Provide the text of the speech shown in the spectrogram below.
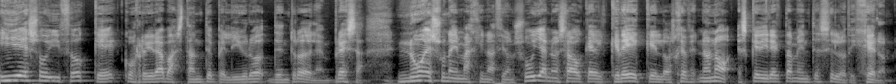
Y eso hizo que corriera bastante peligro dentro de la empresa. No es una imaginación suya, no es algo que él cree que los jefes... No, no, es que directamente se lo dijeron.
